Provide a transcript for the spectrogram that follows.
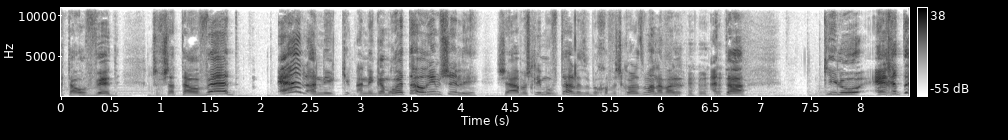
אתה עובד. עכשיו, כשאתה עובד, אין, אני, אני גם רואה את ההורים שלי, שאבא שלי מובטל, אז הוא בחופש כל הזמן, אבל אתה... כאילו, איך אתה,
